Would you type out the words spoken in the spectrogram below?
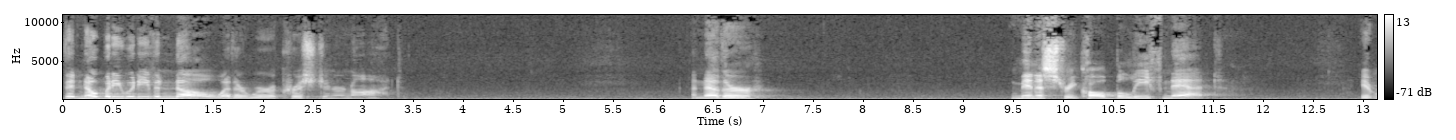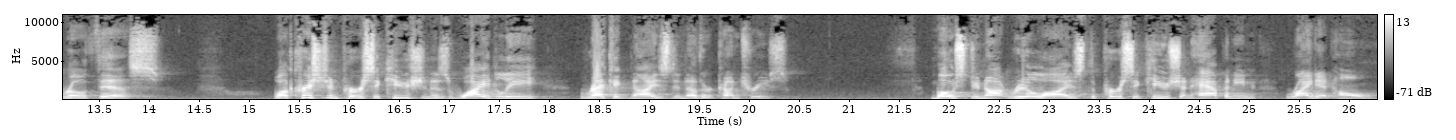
that nobody would even know whether we're a Christian or not. Another ministry called Beliefnet, it wrote this While Christian persecution is widely recognized in other countries, most do not realize the persecution happening right at home.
